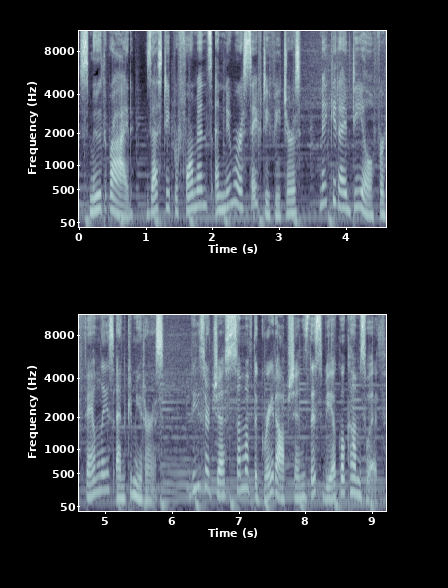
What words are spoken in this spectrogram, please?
smooth ride, zesty performance, and numerous safety features make it ideal for families and commuters. These are just some of the great options this vehicle comes with.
